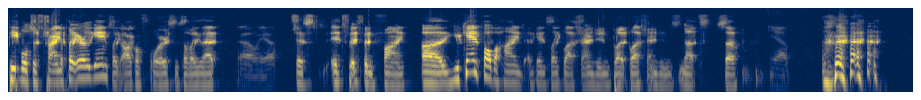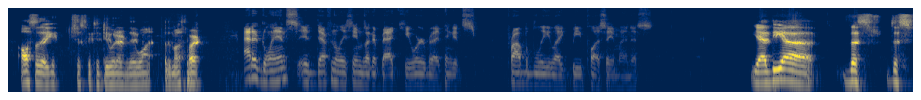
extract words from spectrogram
people just trying to play early games like Aqua Force and stuff like that. Oh yeah. Just it's it's been fine. Uh, you can fall behind against like Blaster Engine, but Blaster Engine's nuts. So Yeah. also they just get to do whatever they want for the most part. At a glance, it definitely seems like a bad keyword, but I think it's probably like B plus A minus. Yeah, the uh, the the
